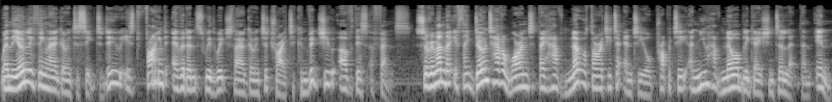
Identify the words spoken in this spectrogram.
when the only thing they are going to seek to do is find evidence with which they are going to try to convict you of this offence. So remember, if they don't have a warrant, they have no authority to enter your property and you have no obligation to let them in.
